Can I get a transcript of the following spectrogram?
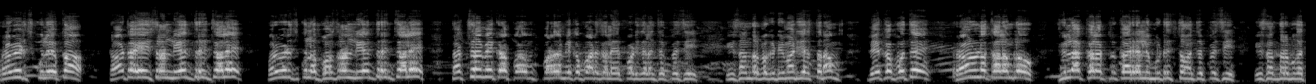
ప్రైవేట్ స్కూల్ యొక్క టాటా ఏసీలను నియంత్రించాలి ప్రైవేట్ స్కూల్ బస్సులను నియంత్రించాలి తక్షణమే ఇక్కడ ప్రాథమిక పాఠశాల ఏర్పాటు చేయాలని చెప్పేసి ఈ సందర్భంగా డిమాండ్ చేస్తున్నాం. లేకపోతే రానున్న కాలంలో జిల్లా కలెక్టర్ కార్యాలయం ముట్టిస్తామని చెప్పేసి ఈ సందర్భంగా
